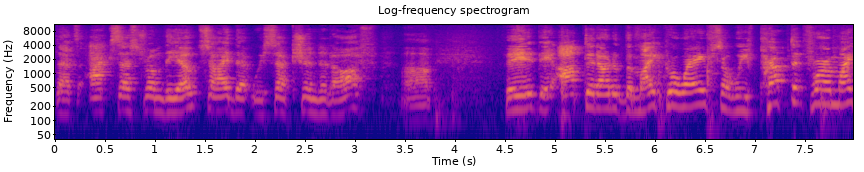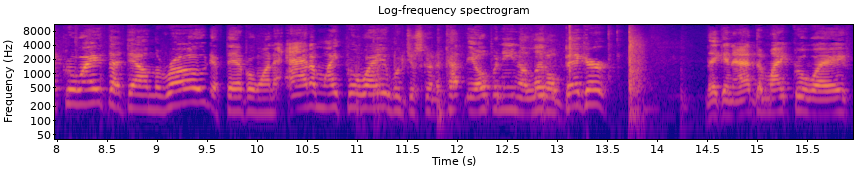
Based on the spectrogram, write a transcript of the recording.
That's accessed from the outside that we sectioned it off. Um, they, they opted out of the microwave, so we've prepped it for a microwave that down the road, if they ever want to add a microwave, we're just going to cut the opening a little bigger. They can add the microwave.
